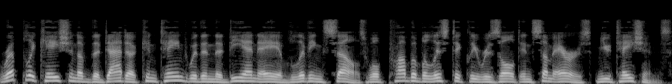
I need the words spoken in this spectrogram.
Replication of the data contained within the DNA of living cells will probabilistically result in some errors mutations.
